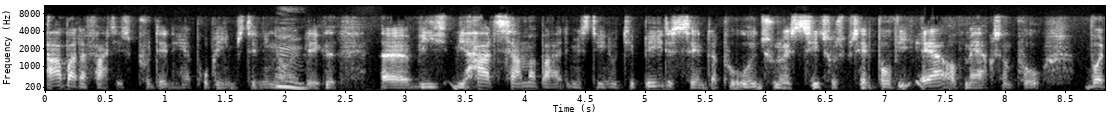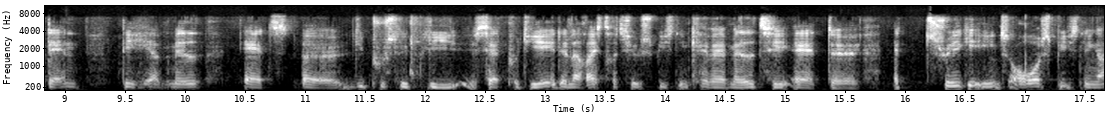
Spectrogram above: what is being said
arbejder faktisk på den her problemstilling i mm. øjeblikket. Uh, vi, vi har et samarbejde med Steno Diabetes Center på Odense Universitetshospital, hvor vi er opmærksom på, hvordan det her med at uh, lige pludselig blive sat på diæt eller restriktiv spisning kan være med til at, uh, at trigge ens overspisninger,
